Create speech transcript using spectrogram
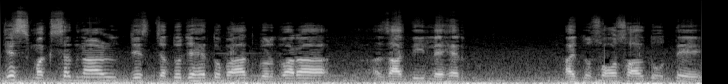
ਜਿਸ ਮਕਸਦ ਨਾਲ, ਜਿਸ ਜਦੋਜਹਿਦ ਤੋਂ ਬਾਅਦ ਗੁਰਦੁਆਰਾ ਆਜ਼ਾਦੀ ਲਹਿਰ ਅੱਜ ਤੋਂ 100 ਸਾਲ ਤੋਂ ਉੱਤੇ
